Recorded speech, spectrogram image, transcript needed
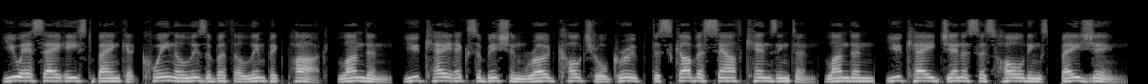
USA East Bank at Queen Elizabeth Olympic Park, London, UK Exhibition Road Cultural Group Discover South Kensington London, UK Genesis Holdings, Beijing,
